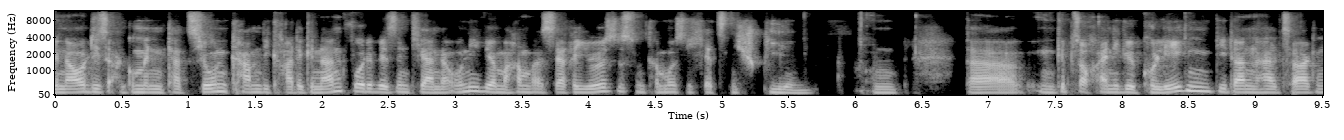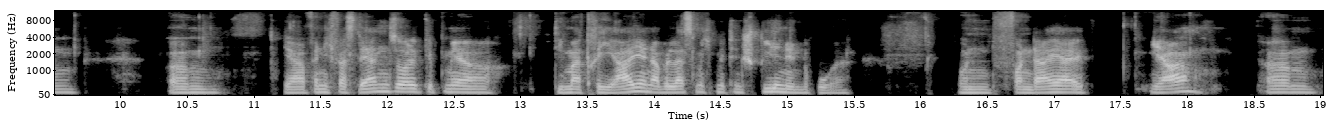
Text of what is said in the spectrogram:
genau diese Argumentation kam, die gerade genannt wurde. Wir sind hier an der Uni, wir machen was Seriöses und da muss ich jetzt nicht spielen. Und da gibt es auch einige Kollegen, die dann halt sagen, ähm, ja, wenn ich was lernen soll, gib mir die Materialien, aber lass mich mit den Spielen in Ruhe. Und von daher, ja, ähm,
